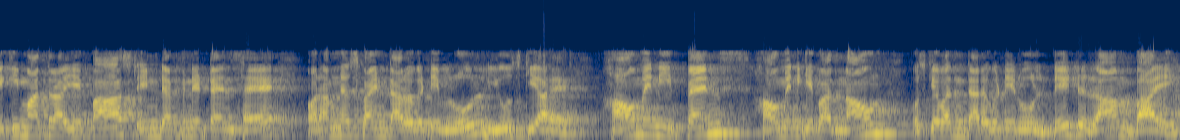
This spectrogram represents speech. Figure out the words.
एक ही मात्रा, ये पास्ट इनडेफिनेट टेंस है और हमने उसका इंटारोगेटिव रूल यूज़ किया है। How many pens how many के बाद नाउन उसके बाद interrogative rule did Ram buy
